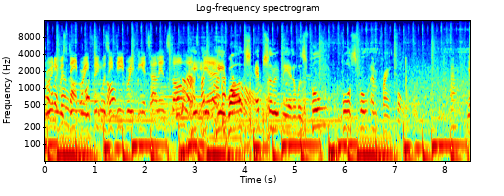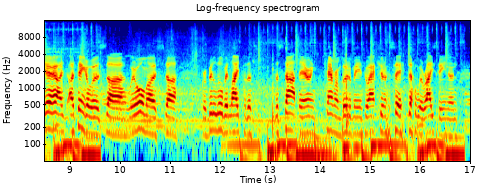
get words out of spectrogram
Bruni was debriefing. Was he debriefing Italian style? He, he- he was, absolutely, and it was full, forceful and frankful. Yeah, I, I think it was. Uh, we are almost uh, we're a bit a little bit late for the, the start there, and Cameron booted me into action and said uh, we're racing. And at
